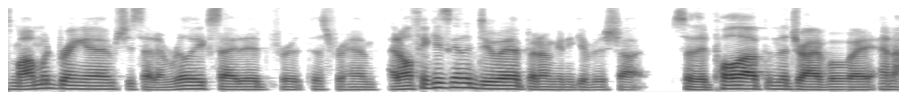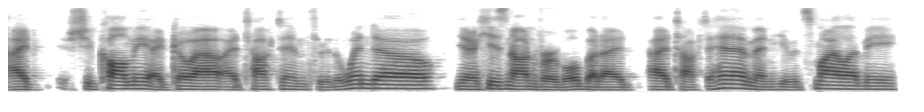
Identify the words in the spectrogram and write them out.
his mom would bring him. She said, I'm really excited for this for him. I don't think he's going to do it, but I'm going to give it a shot. So they'd pull up in the driveway and I'd, she'd call me, I'd go out, I'd talk to him through the window. You know, he's nonverbal, but I'd, I'd talk to him and he would smile at me.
